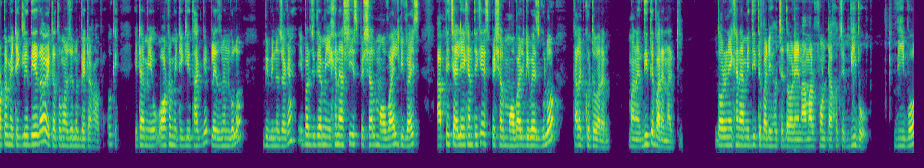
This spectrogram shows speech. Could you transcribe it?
অটোমেটিকলি দিয়ে দাও, এটা তোমার জন্য বেটার হবে। ওকে এটা আমি অটোমেটিকলি থাকবে প্লেসমেন্টগুলো বিভিন্ন জায়গায়। এবার যদি আমি এখানে আসি স্পেশাল মোবাইল ডিভাইস আপনি চাইলে এখান থেকে স্পেশাল মোবাইল ডিভাইসগুলো কালেক্ট করতে পারেন। মানে দিতে পারেন আর কি। ধরেন এখানে আমি দিতে পারি হচ্ছে, ধরেন আমার ফোনটা হচ্ছে Vivo Vivo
